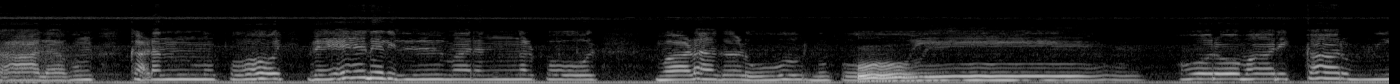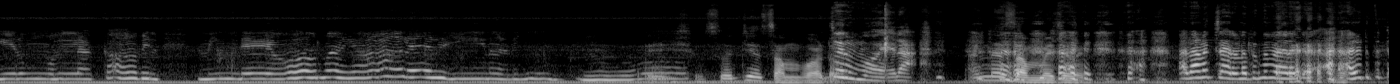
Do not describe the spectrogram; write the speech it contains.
കാലവും കടന്നു പോയി. വേനലിൽ മരങ്ങൾ പോൽ വളകളൂർന്നു പോയി. ഓരോ മാരിക്കാറും നീറും മുല്ലക്കാവിൽ നിന്റെ സുജി സംഭവം ചെറുമോയല. അന്നെ അതാണ് എടുത്തിട്ട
